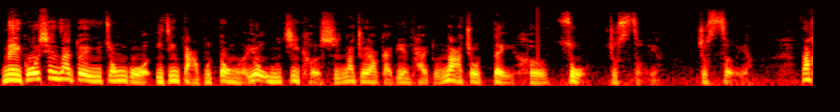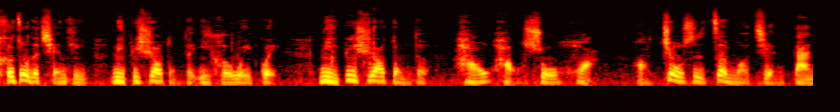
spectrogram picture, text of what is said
美国现在对于中国已经打不动了，又无计可施，那就要改变态度，那就得合作，就是这样，就是这样。那合作的前提，你必须要懂得以和为贵，你必须要懂得好好说话，好，就是这么简单。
